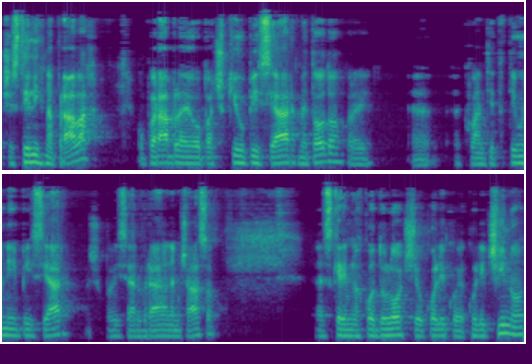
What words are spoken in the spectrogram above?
čistilnih napravah, uporabljajo pač QPCR metodo, torej eh, kvantitativni PCR, pač PCR v realnem času, eh, s katerim lahko določijo, koliko je količino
